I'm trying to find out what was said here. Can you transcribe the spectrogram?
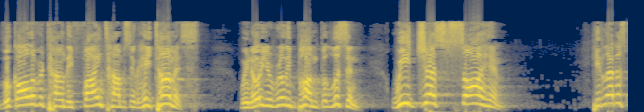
look all over town. They find Thomas and go, Hey, Thomas, we know you're really bummed, but listen, we just saw him. He let us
